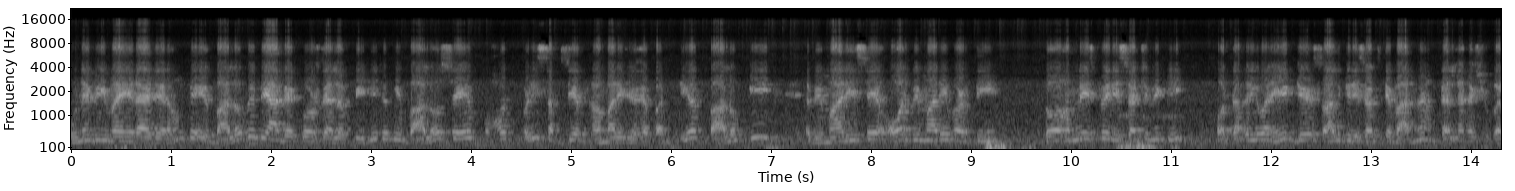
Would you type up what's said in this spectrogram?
उन्हें भी मैं ये राय दे रहा हूँ कि बालों पे भी आप एक कोर्स डेवलप कीजिए क्योंकि बालों से बहुत बड़ी शख्सियत हमारी जो है बनती है और बालों की बीमारी से और बीमारी बढ़ती है तो हमने इस पर रिसर्च भी की और तकरीबन एक डेढ़ साल की रिसर्च के बाद में हम अल्लाह का शुक्र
